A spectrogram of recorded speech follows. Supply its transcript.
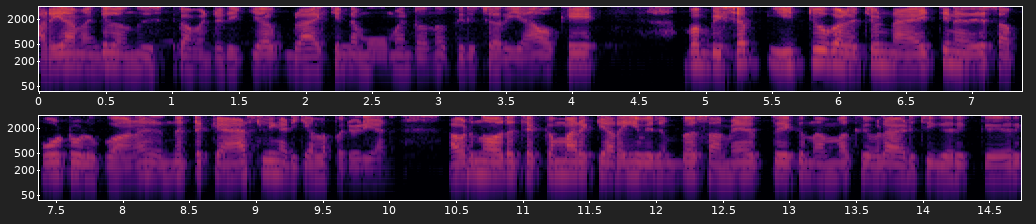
അറിയാമെങ്കിൽ ഒന്ന് ജസ്റ്റ് കമന്റ് അടിക്കുക. ബ്ലാക്കിന്റെ മൂവ്മെന്റ് ഒന്ന് തിരിച്ചറിയാം ഓക്കെ അപ്പം ബിഷപ്പ് ഇ ടു കളിച്ചു നൈറ്റിനെതിരെ സപ്പോർട്ട് കൊടുക്കുകയാണ് എന്നിട്ട് കാസ്ലിംഗ് അടിക്കാനുള്ള പരിപാടിയാണ്. അവിടുന്ന് ഓരോ ചെക്കന്മാരൊക്കെ ഇറങ്ങി വരുമ്പോൾ സമയത്തേക്ക് നമുക്ക് ഇവിടെ അടിച്ച് കയറി കയറി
